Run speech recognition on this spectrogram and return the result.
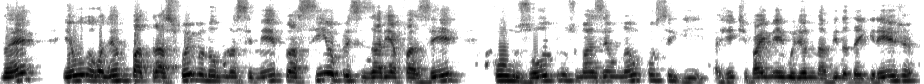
né? Eu olhando para trás foi meu novo nascimento, assim eu precisaria fazer com os outros, mas eu não consegui. A gente vai mergulhando na vida da igreja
